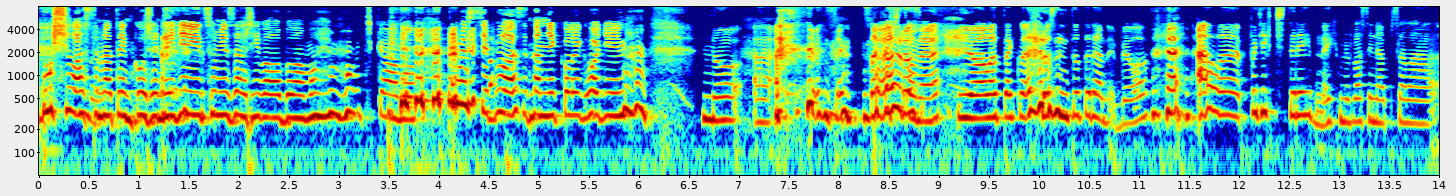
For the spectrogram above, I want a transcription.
Bušila jsem na ten kořen, jediný, co mě zahřívalo, byla moje moč, kámo. Prostě byla jsem tam několik hodin. No a Znáš to, ne? Jo, ale takhle hrozný to teda nebylo. ale po těch čtyřech dnech mi vlastně napsala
